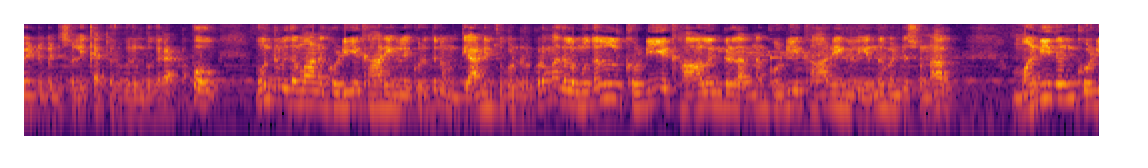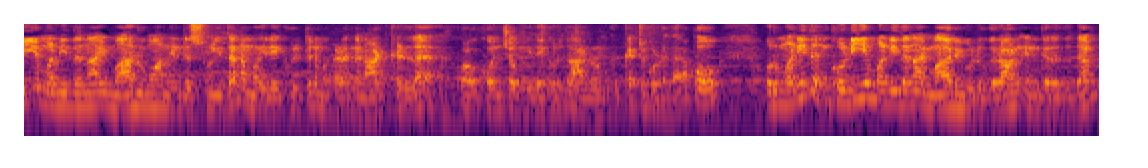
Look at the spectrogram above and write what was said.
வேண்டும் என்று சொல்லி கத்தர் விரும்புகிறார். அப்போ மூன்று விதமான கொடிய காரியங்களை குறித்து நம்ம தியானித்து கொண்டிருக்கிறோம். அதுல முதல் கொடிய காலங்கள் அல்லனா கொடிய காரியங்கள் என்னவென்று சொன்னால் மனிதன் கொடிய மனிதனாய் மாறுவான் என்று சொல்லித்தான் நம்ம இதை குறித்து நம்ம கடந்த நாட்களில் கொ- கொஞ்சம் இதை குறித்து ஆண்டு நமக்கு கற்றுக் கொடுத்தார் அப்போ ஒரு மனிதன் கொடிய மனிதனாய் மாறி விடுகிறான் என்கிறது தான்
